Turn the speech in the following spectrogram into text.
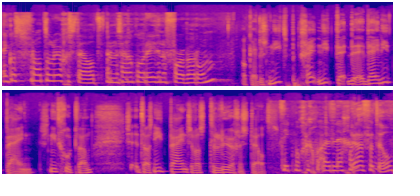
ik was vooral teleurgesteld. En er zijn ook wel redenen voor waarom. Oké, dus niet, geen, niet, de- de- deed niet pijn. Dat is niet goed, Twan. Het was niet pijn, ze was teleurgesteld. Die ik nog graag wil uitleggen. Ja, vertel.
